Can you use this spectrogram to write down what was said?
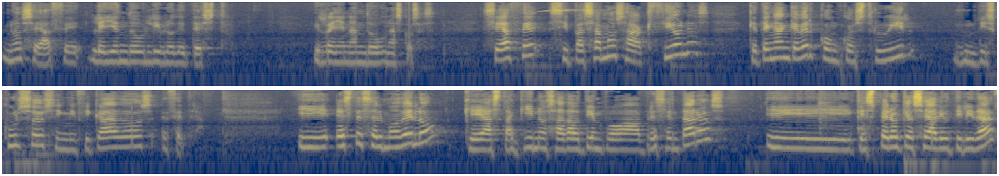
no se hace leyendo un libro de texto y rellenando unas cosas. Se hace si pasamos a acciones que tengan que ver con construir discursos, significados, etc. Y este es el modelo que hasta aquí nos ha dado tiempo a presentaros y que espero que os sea de utilidad.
